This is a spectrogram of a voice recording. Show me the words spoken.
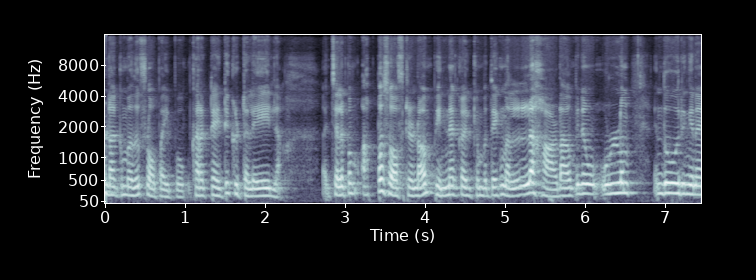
ഉണ്ടാക്കുമ്പോൾ അത് ഫ്ലോപ്പായി പോകും. കറക്റ്റായിട്ട് കിട്ടലേ ഇല്ല ചിലപ്പം അപ്പം സോഫ്റ്റ് ഉണ്ടാവും പിന്നെ കഴിക്കുമ്പോഴത്തേക്കും നല്ല ഹാർഡാകും പിന്നെ ഉള്ളും എന്തോ ഒരു ഇങ്ങനെ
